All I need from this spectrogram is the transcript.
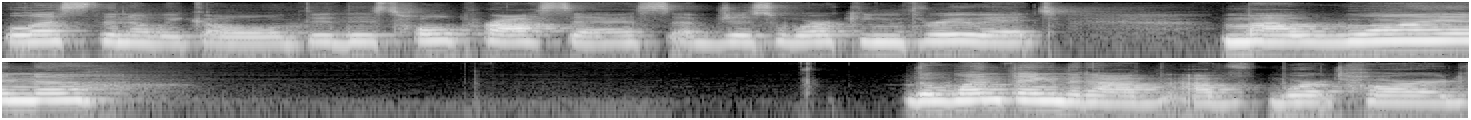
less than a week old, through this whole process of just working through it, my one the one thing that I've I've worked hard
